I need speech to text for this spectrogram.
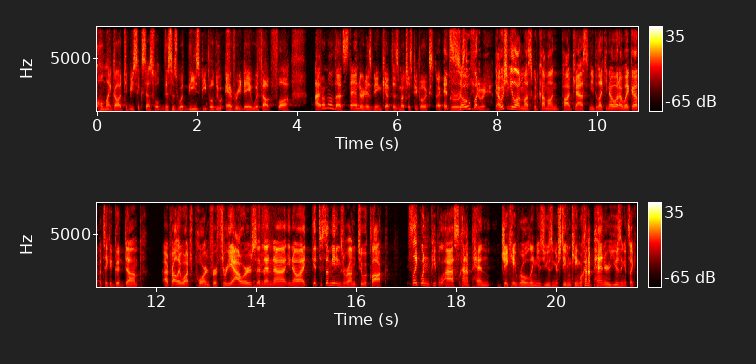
oh my God, to be successful, this is what these people do every day without flaw. I don't know if that standard is being kept as much as people expect. It's so funny. Doing. I wish Elon Musk would come on podcast and he'd be like, you know what? I wake up, I take a good dump. I probably watch porn for three hours, and then uh, you know I get to some meetings around two o'clock. It's like when people ask what kind of pen J.K. Rowling is using or Stephen King, what kind of pen are you using? It's like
